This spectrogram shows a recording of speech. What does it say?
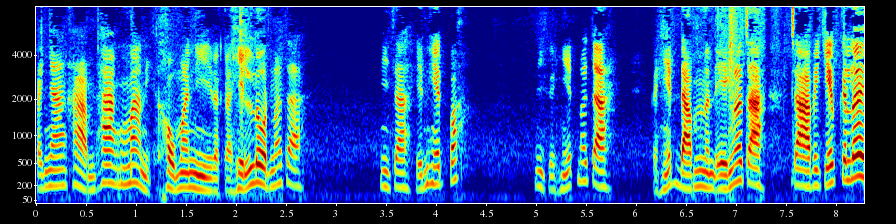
กับยางขามทางมานี่เขามานี่แล้วก็เห็นรถนะจ๊ะนี่จ้ะเห็นเห็ดปะนี่ก็เห็ดนะจ๊ะก็เห็ดดำนั่นเองนะจ๊ะจ้าไปเก็บกันเลย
